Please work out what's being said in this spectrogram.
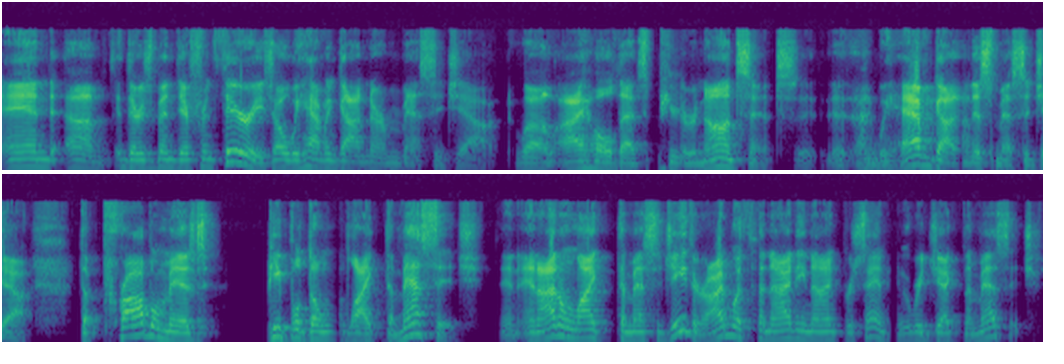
And um, there's been different theories. Oh, we haven't gotten our message out. Well, I hold that's pure nonsense. And we have gotten this message out. The problem is people don't like the message. And, and I don't like the message either. I'm with the 99% who reject the message.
